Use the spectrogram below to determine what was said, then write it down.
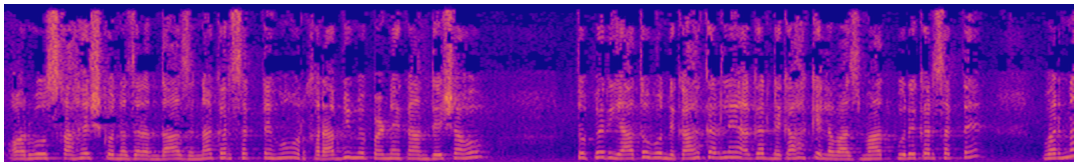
اور وہ اس خواہش کو نظر انداز نہ کر سکتے ہوں اور خرابی میں پڑنے کا اندیشہ ہو، تو پھر یا تو وہ نکاح کر لیں اگر نکاح کے لوازمات پورے کر سکتے ہیں ورنہ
